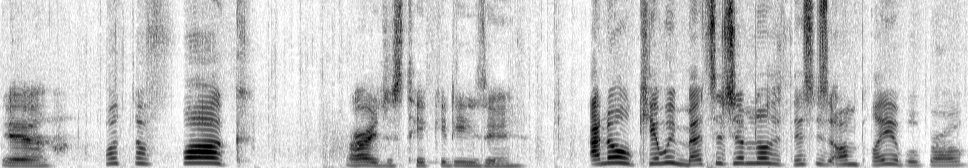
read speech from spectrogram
Yeah. What the fuck? Alright, just take it easy. I know. Can we message him though that this is unplayable, bro?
